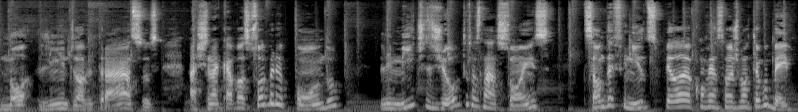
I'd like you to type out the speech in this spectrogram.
no, linha de nove traços, a China acaba sobrepondo limites de outras nações que são definidos pela Convenção de Montego Bay.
